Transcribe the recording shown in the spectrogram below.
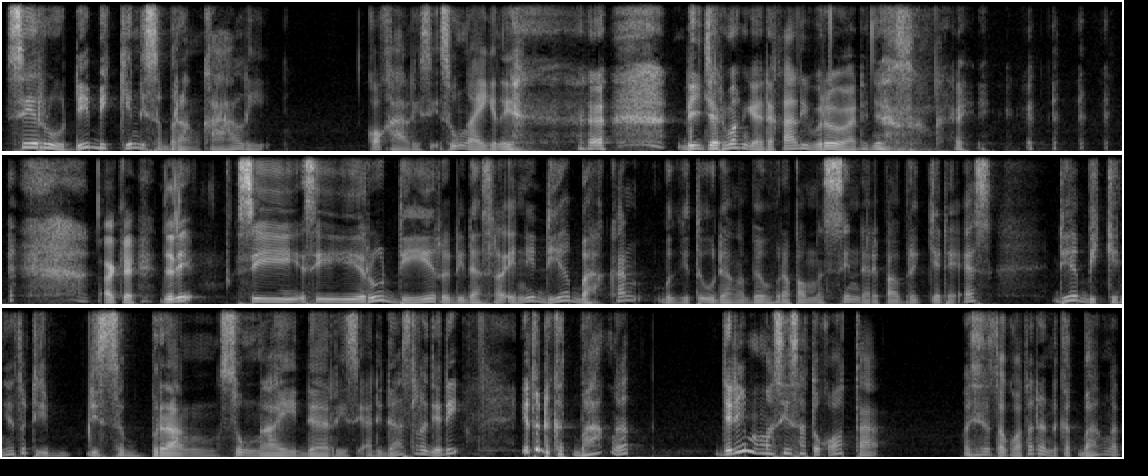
Si Rudy bikin di seberang kali. Kok kali sih? Sungai gitu ya. Di Jerman gak ada kali bro adanya sungai. Oke okay, jadi si si Rudy Rudy Dassler ini dia bahkan begitu udah ngambil beberapa mesin dari pabrik JDS dia bikinnya tuh di di seberang sungai dari si Adidas lah jadi itu deket banget. Jadi masih satu kota masih satu kota dan deket banget.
